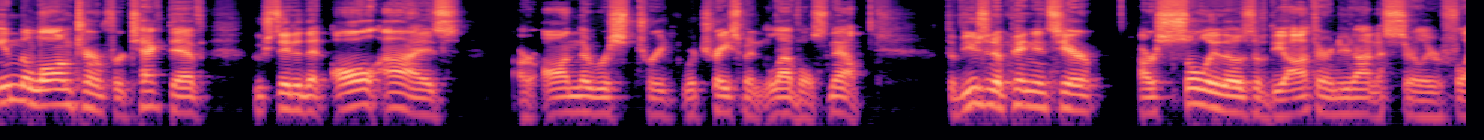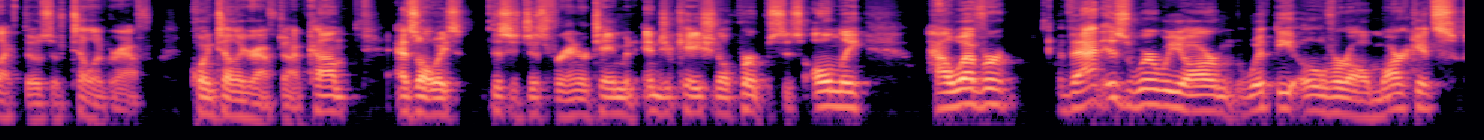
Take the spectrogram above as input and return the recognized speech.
in the long term for TechDev, who stated that all eyes are on the retracement levels. Now, the views and opinions here are solely those of the author and do not necessarily reflect those of Telegraph. Cointelegraph.com. As always, this is just for entertainment, educational purposes only. However, that is where we are with the overall markets.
